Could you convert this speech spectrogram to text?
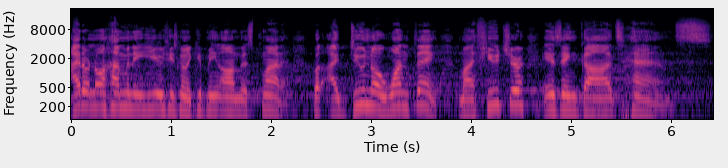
I don't know how many years He's going to give me on this planet. But I do know one thing my future is in God's hands.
